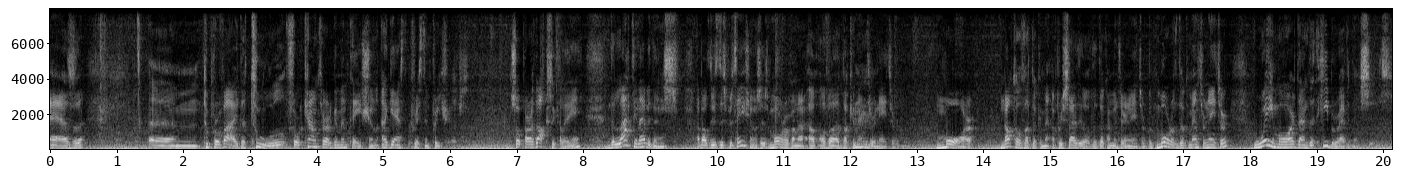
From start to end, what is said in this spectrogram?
as um, to provide a tool for counter-argumentation against Christian preachers. So paradoxically, the Latin evidence about these disputations is more of, an, of a documentary nature, more not of a document, precisely of the documentary nature, but more of documentary nature, way more than the Hebrew evidence is.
